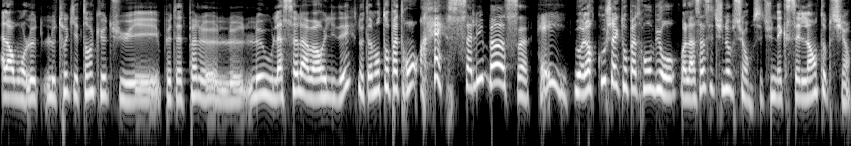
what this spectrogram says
Alors bon, le, le truc étant que tu es peut-être pas le, le, le ou la seule à avoir eu l'idée, notamment ton patron. Salut boss Hey Ou alors couche avec ton patron au bureau. Voilà, ça c'est une option, c'est une excellente option.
